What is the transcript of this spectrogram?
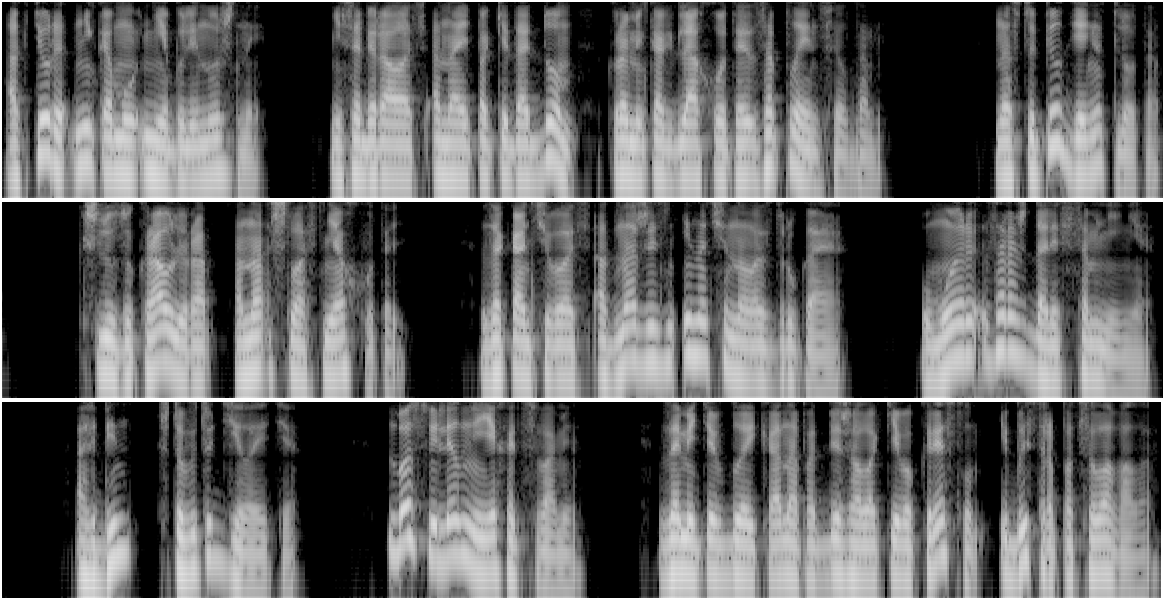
актеры никому не были нужны. Не собиралась она и покидать дом, кроме как для охоты за Плейнфилдом. Наступил день отлета. К шлюзу Краулера она шла с неохотой. Заканчивалась одна жизнь и начиналась другая. У Мойры зарождались сомнения. «Альбин, что вы тут делаете?» «Босс велел мне ехать с вами». Заметив Блейка, она подбежала к его креслу и быстро поцеловала.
